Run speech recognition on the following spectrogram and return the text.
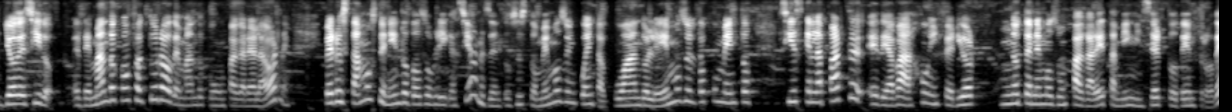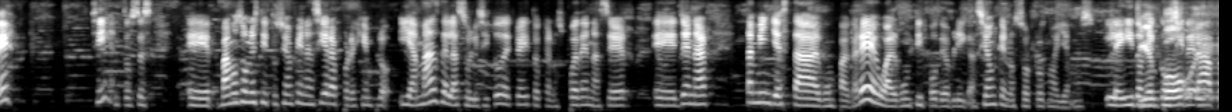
yo decido, eh, demando con factura o demando con un pagaré a la orden. Pero estamos teniendo dos obligaciones, entonces tomemos en cuenta cuando leemos el documento, si es que en la parte eh, de abajo, inferior, no tenemos un pagaré también inserto dentro de. ¿Sí? Entonces, eh, vamos a una institución financiera, por ejemplo, y a más de la solicitud de crédito que nos pueden hacer llenar, también ya está algún pagaré o algún tipo de obligación que nosotros no hayamos leído ni considerado.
